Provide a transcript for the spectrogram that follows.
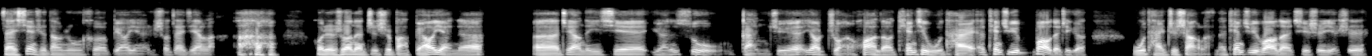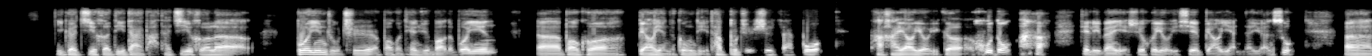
在现实当中和表演说再见了，或者说呢，只是把表演的呃这样的一些元素感觉要转化到天气舞台呃天气预报的这个舞台之上了。那天气预报呢，其实也是。一个集合地带吧，它集合了播音主持，包括天气预报的播音，呃，包括表演的功底。它不只是在播，它还要有一个互动，这里边也是会有一些表演的元素。呃，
